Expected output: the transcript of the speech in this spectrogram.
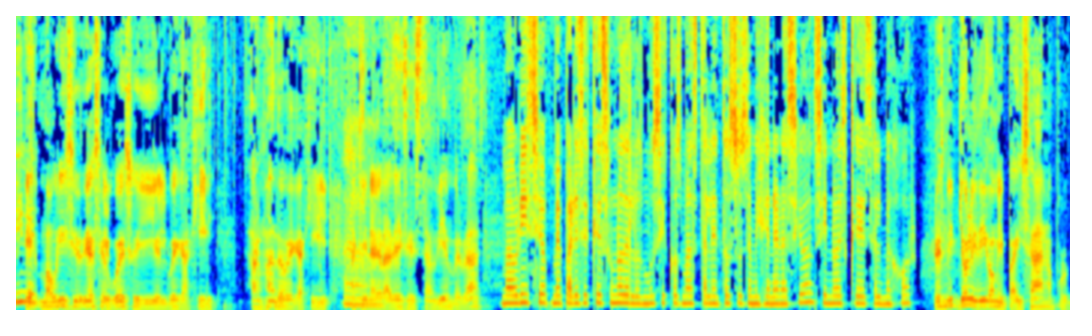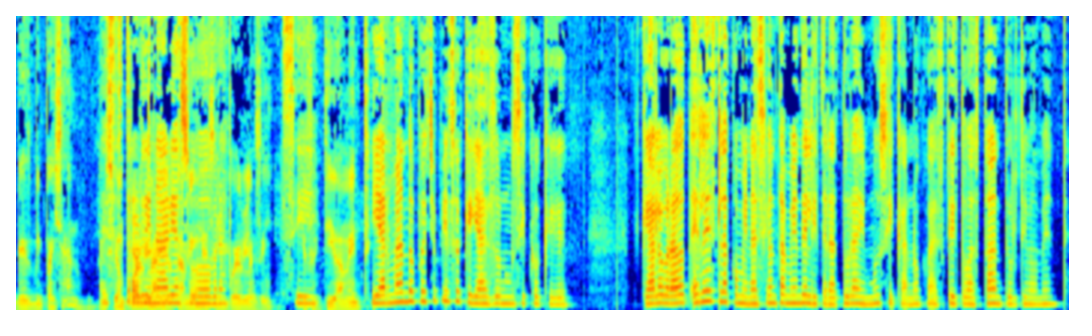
Eh, Mauricio Díaz el Hueso y el Vega Gil. Armando Vega Gil, a quien ah. agradeces también, ¿verdad? Mauricio me parece que es uno de los músicos más talentosos de mi generación, si no es que es el mejor. Es mi, yo le digo mi paisano porque es mi paisano. es extraordinaria su obra. En Puebla, ¿sí? sí, efectivamente. Y Armando, pues yo pienso que ya es un músico que, que ha logrado, él es la combinación también de literatura y música, ¿no? Ha escrito bastante últimamente.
